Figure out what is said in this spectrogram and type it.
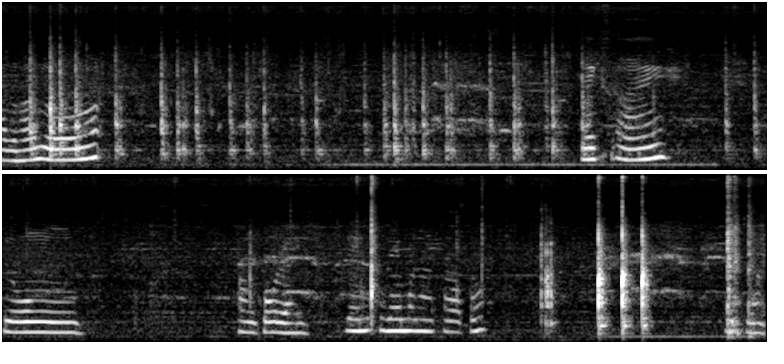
Halo-halo. Next ay yung pangkulay. Lemon, lemon nata ako. Wait lang.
